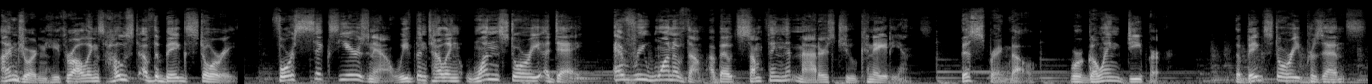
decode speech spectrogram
I'm Jordan Heath Rawlings, host of The Big Story. For six years now, we've been telling one story a day, every one of them about something that matters to Canadians. This spring, though, we're going deeper. The Big Story presents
